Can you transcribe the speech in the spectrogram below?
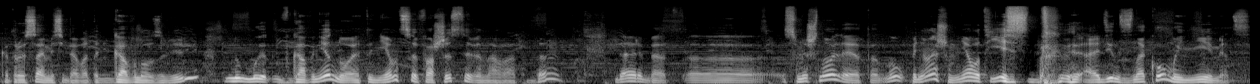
которые сами себя в это говно завели. Ну, мы в говне, но это немцы, фашисты виноваты, да? Да, ребят, э, смешно ли это? Ну, понимаешь, у меня вот есть один знакомый немец.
